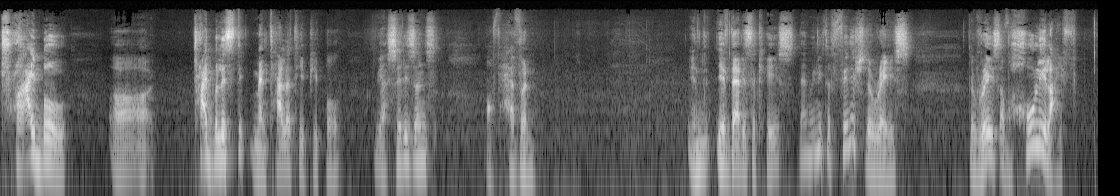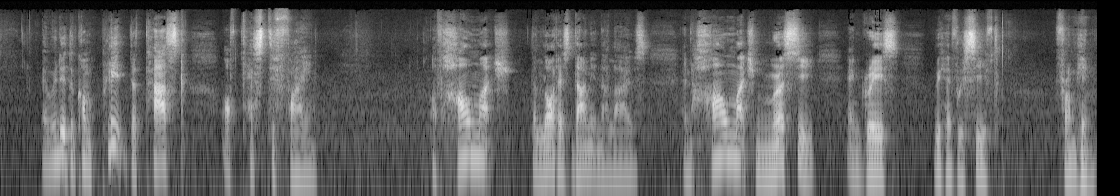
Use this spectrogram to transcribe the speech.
tribal, uh, tribalistic mentality people. We are citizens of heaven. And if that is the case, then we need to finish the race the race of holy life. And we need to complete the task of testifying of how much the Lord has done in our lives and how much mercy and grace we have received from Him.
